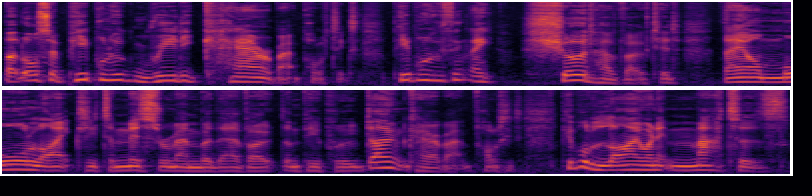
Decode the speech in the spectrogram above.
but also people who really care about politics, people who think they should have voted, they are more likely to misremember their vote than people who don't care about politics. People lie when it matters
